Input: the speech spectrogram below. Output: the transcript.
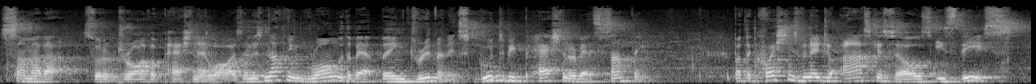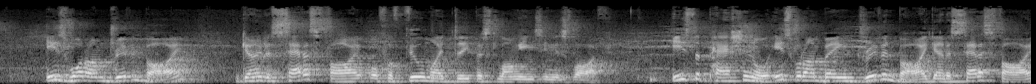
some other sort of drive or passion in our lives. And there's nothing wrong with about being driven. It's good to be passionate about something. But the questions we need to ask ourselves is this Is what I'm driven by going to satisfy or fulfill my deepest longings in this life? Is the passion or is what I'm being driven by going to satisfy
